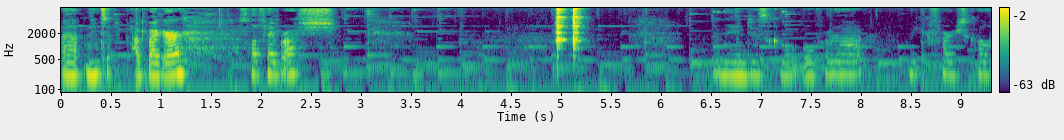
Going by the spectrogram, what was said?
and a bigger fluffy brush and then just go over that with your first colour.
